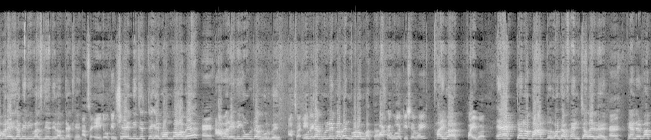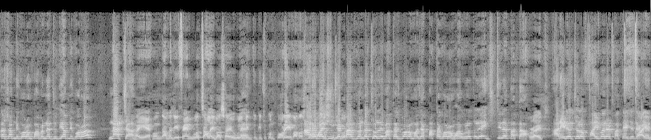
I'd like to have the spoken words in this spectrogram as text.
আবার এই যে আমি রিভার্স দিয়ে দিলাম দেখেন। আচ্ছা এইটাও কিন্তু সে নিজের থেকে বন্ধ হবে হ্যাঁ। আবার এদিকে উল্টা ঘুরবে। আচ্ছা, উল্টা ঘুরলেই পাবেন গরম বাতাস। পাখাগুলো কিসের ভাই? ফাইবার ফাইবার একটা না বাহাত্তর ঘণ্টা ফ্যান চালাইবেন। হ্যাঁ। ফ্যানের বাতাস আপনি গরম পাবেন না। যদি আপনি গরম না চান। ভাই এখন আমরা যে ফ্যানগুলো চালাই বাসায় ওগুলো হ্যাঁ। কিন্তু কিছুক্ষণ পরেই বাতাস আরে ভাই হতে দু চার পাঁচ ঘণ্টা চললে বাতাস গরম হয়ে যায় পাতা গরম হয় ওগুলো তো স্টিলের পাতা। রাইট আর এটা হচ্ছে ফাইবারের পাতা এই যে দেখেন।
